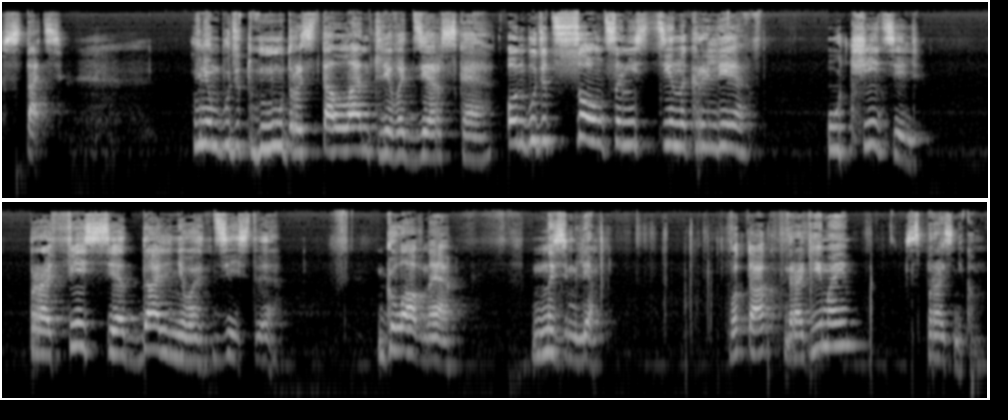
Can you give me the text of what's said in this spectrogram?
стать. В нем будет мудрость талантливо дерзкая. Он будет солнце нести на крыле. Учитель – профессия дальнего действия главное на земле. Вот так, дорогие мои, с праздником!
